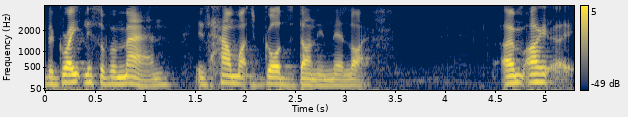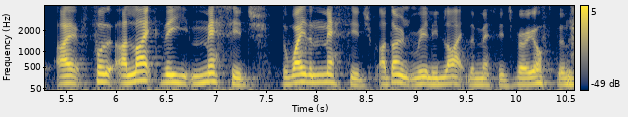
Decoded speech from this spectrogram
the greatness of a man is how much God's done in their life. Um, I, I, for, I like the message, the way the message, I don't really like the message very often,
